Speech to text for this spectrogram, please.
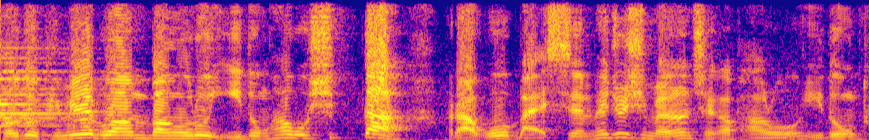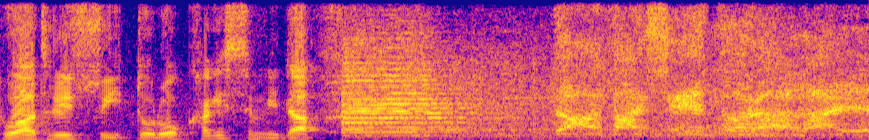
저도 비밀 보안방으로 이동하고 싶다라고 말씀해 주시면 제가 바로 이동 도와드릴 수 있도록 하겠습니다. 나 다시 돌아갈래.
